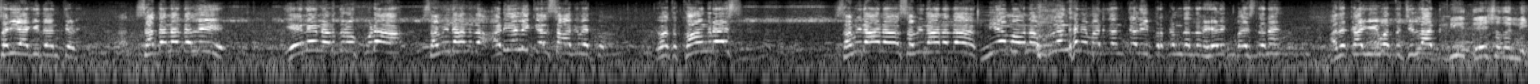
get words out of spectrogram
ಸರಿಯಾಗಿದೆ ಅಂತೇಳಿ. ಸದನದಲ್ಲಿ ಏನೇ ನಡೆದರೂ ಕೂಡ ಸಂವಿಧಾನದ ಅಡಿಯಲ್ಲಿ ಕೆಲಸ ಆಗಬೇಕು. ಇವತ್ತು ಕಾಂಗ್ರೆಸ್ ಸಂವಿಧಾನ, ಸಂವಿಧಾನದ ನಿಯಮವನ್ನು ಉಲ್ಲಂಘನೆ ಮಾಡಿದೆ ಅಂತೇಳಿ ಈ ಪ್ರಕರಣದಲ್ಲಿ ನಾನು ಹೇಳಿಕ್ ಬಯಸ್ತೇನೆ. ಅದಕ್ಕಾಗಿ ಇವತ್ತು ಜಿಲ್ಲಾ ಈ ದೇಶದಲ್ಲಿ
